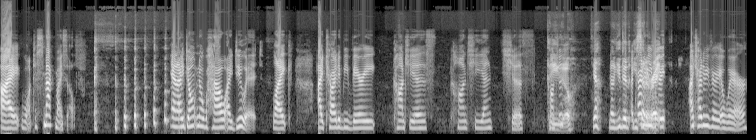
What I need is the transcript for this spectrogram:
I want to smack myself. and I don't know how I do it. Like, I try to be very conscious, conscientious. There you go. Yeah, no, you did. You said it right. very, I try to be very aware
